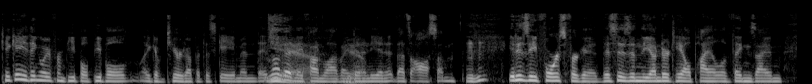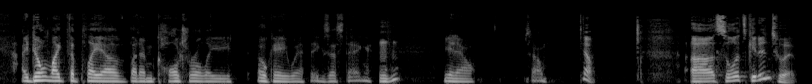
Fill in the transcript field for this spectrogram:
take anything away from people. People like have teared up at this game and they love it. and They found a lot of yeah. Mm-hmm. identity in it. That's awesome. It is a force for good. This is in the Undertale pile of things I'm. I don't like the play of, but I'm culturally okay with existing. Mm-hmm. You know, so Yeah. Uh, so let's get into it.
